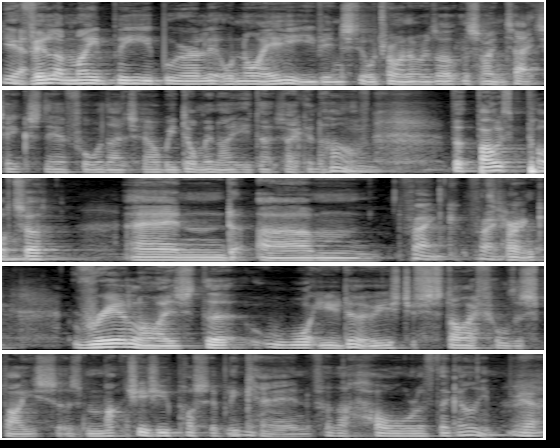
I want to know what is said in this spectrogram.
Yeah. Villa maybe were a little naive in still trying to result the same tactics, therefore that's how we dominated that second half. But both Potter and um, Frank. Frank, realised that what you do is just stifle the space as much as you possibly can for the whole of the game. Yeah.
